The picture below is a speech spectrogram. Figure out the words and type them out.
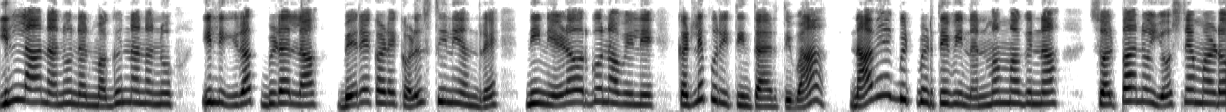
ಇಲ್ಲ, ನಾನು ನನ್ನ ಮಗನ್ನ ನಾನು ಇಲ್ಲಿ ಇರಕ್ ಬಿಡಲ್ಲ, ಬೇರೆ ಕಡೆ ಕಳಿಸ್ತೀನಿ ಅಂದ್ರೆ ನೀನ್ ಹೇಳೋವರೆಗೂ ನಾವಿಲ್ಲಿ ಕಡ್ಲೆಪುರಿ ತಿಂತಾ ಇರ್ತೀವಾ? ನಾವೇಗ್ ಬಿಟ್ಬಿಡ್ತೀವಿ ನನ್ ಮೊಮ್ಮಗನ್ನ? ಸ್ವಲ್ಪನೂ ಯೋಚನೆ ಮಾಡೋ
